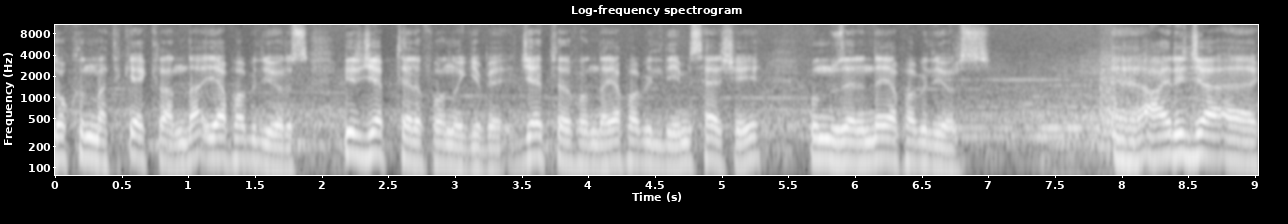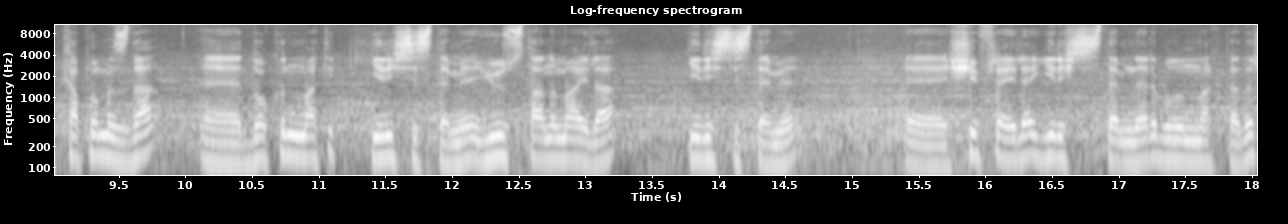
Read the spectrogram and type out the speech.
dokunmatik ekranda yapabiliyoruz. Bir cep telefonu gibi cep telefonunda yapabildiğimiz her şeyi bunun üzerinde yapabiliyoruz. E, ayrıca e, kapımızda e, dokunmatik giriş sistemi, yüz tanımayla giriş sistemi, e, şifreyle giriş sistemleri bulunmaktadır.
